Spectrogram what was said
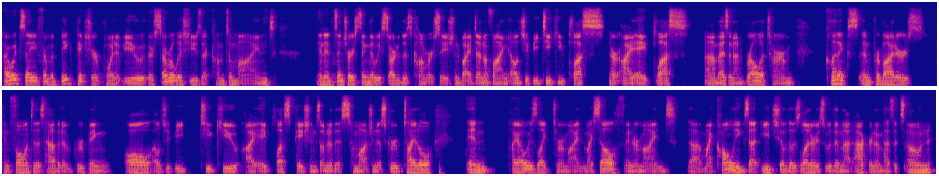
I would say, from a big picture point of view, there's several issues that come to mind. And it's interesting that we started this conversation by identifying LGBTQ plus or IA plus um, as an umbrella term. Clinics and providers can fall into this habit of grouping all LGBTQ IA plus patients under this homogenous group title. And I always like to remind myself and remind uh, my colleagues that each of those letters within that acronym has its own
